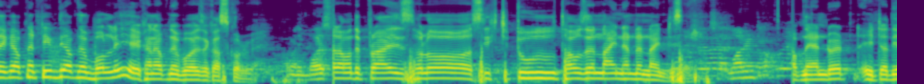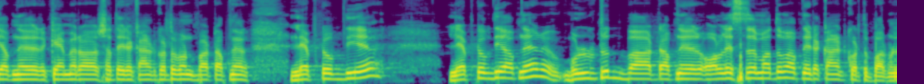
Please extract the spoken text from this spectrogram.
থেকে আপনি টিপ দিয়ে আপনি বললেই এখানে আপনি বয়েজে কাজ করবে। মানে স্যার আমাদের প্রাইস হলো sixty two thousand nine hundred ninety sir আপনি অ্যান্ড্রয়েড এটা দিয়ে আপনার ক্যামেরার সাথে এটা কানেক্ট করতে পারেন বাট আপনার ল্যাপটপ দিয়ে ল্যাপটপ দিয়ে আপনার ব্লুটুথ বাট আপনার অলএসের মাধ্যমে আপনি এটা কানেক্ট করতে পারবেন।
